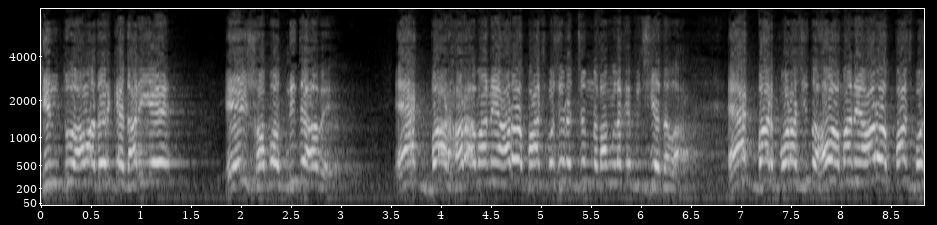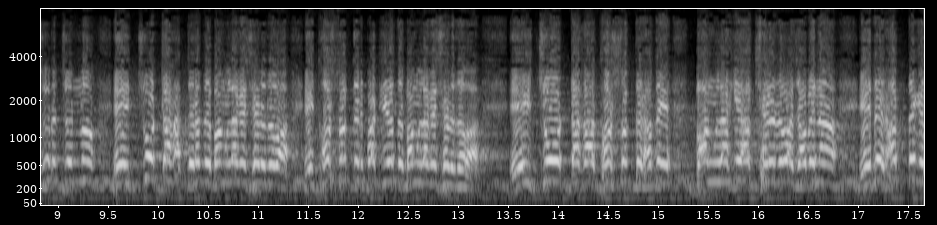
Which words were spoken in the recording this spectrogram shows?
কিন্তু আমাদেরকে দাঁড়িয়ে এই শপথ নিতে হবে। একবার হারা মানে আরও পাঁচ বছরের জন্য বাংলাকে পিছিয়ে দেওয়া। একবার পরাজিত হওয়া মানে আরও পাঁচ বছরের জন্য এই চোর ডাকাতদের হাতে বাংলাকে ছেড়ে দেওয়া, এই ধর্ষকদের পার্টির হাতে বাংলাকে ছেড়ে দেওয়া। এই চোর ডাকাত ধর্ষকদের হাতে বাংলাকে আর ছেড়ে দেওয়া যাবে না। এদের হাত থেকে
